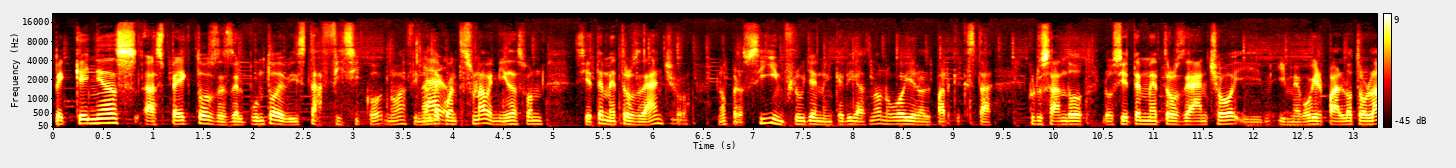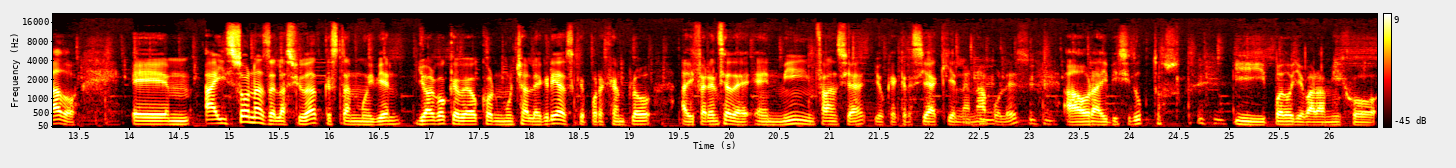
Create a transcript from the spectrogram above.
pequeños aspectos desde el punto de vista físico, ¿no? A final de cuentas, una avenida son 7 metros de ancho, ¿no? Pero sí influyen en que digas, no, no voy a ir al parque que está cruzando los 7 metros de ancho y, y me voy a ir para el otro lado. Em, hay zonas de la ciudad que están muy bien. Yo algo que veo con mucha alegría es que, por ejemplo, a diferencia de en mi infancia, yo que crecí aquí en la Nápoles, ahora hay biciductos y puedo llevar a mi hijo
